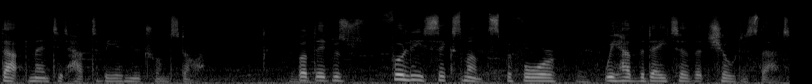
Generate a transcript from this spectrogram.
that meant it had to be a neutron star. But mm. it was fully six months before mm. we had the data that showed us that.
